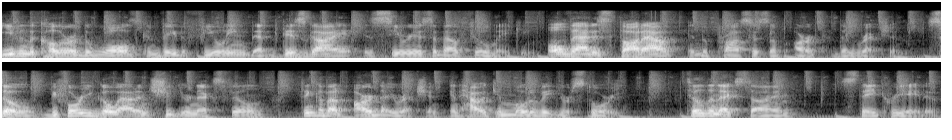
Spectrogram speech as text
Even the color of the walls convey the feeling that this guy is serious about filmmaking. All that is thought out in the process of art direction. So, before you go out and shoot your next film, think about art direction and how it can motivate your story. Till the next time, stay creative.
